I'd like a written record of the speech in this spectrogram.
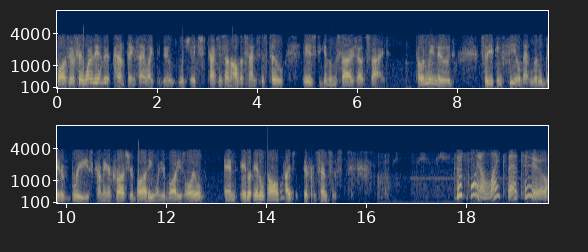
Well, I was going to say one of the other things I like to do, which it touches on all the senses too, is to give a massage outside, totally nude, so you can feel that little bit of breeze coming across your body when your body's oiled, and it'll it'll all types of different senses. Good point. I like that too.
